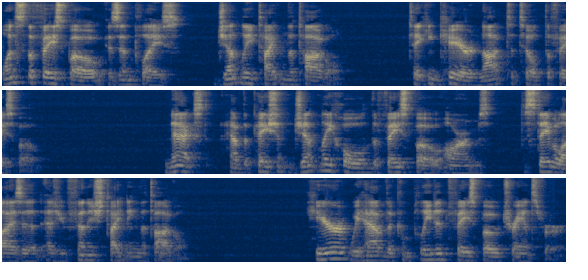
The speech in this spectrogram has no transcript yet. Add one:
Once the facebow is in place, gently tighten the toggle, taking care not to tilt the facebow. Next, have the patient gently hold the facebow arms to stabilize it as you finish tightening the toggle. Here we have the completed facebow transfer.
